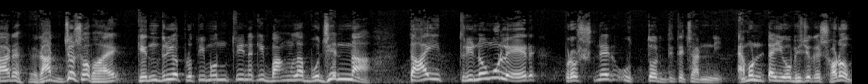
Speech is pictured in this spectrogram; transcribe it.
আর রাজ্যসভায় কেন্দ্রীয় প্রতিমন্ত্রী নাকি বাংলা বোঝেন না তাই তৃণমূলের প্রশ্নের উত্তর দিতে চাননি। এমনটাই অভিযোগে সরব।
